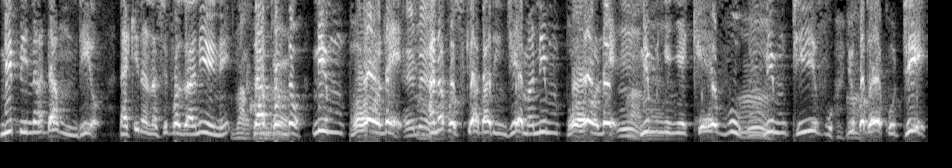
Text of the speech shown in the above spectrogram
ni binadamu ndio lakini ana sifa za nini? Za kondoo. kondo. ni mpole. Amen. anaposikia habari njema ni mpole. Ni mnyenyekevu. Ni mtiifu yuko tayari kutii?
